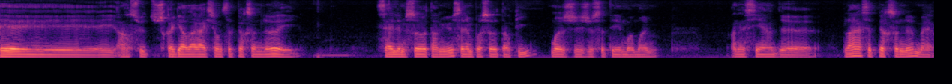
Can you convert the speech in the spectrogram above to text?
Et ensuite, je regarde la réaction de cette personne-là et si elle aime ça, tant mieux. Si elle aime pas ça, tant pis. Moi, j'ai juste été moi-même en essayant de plaire à cette personne-là, mais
